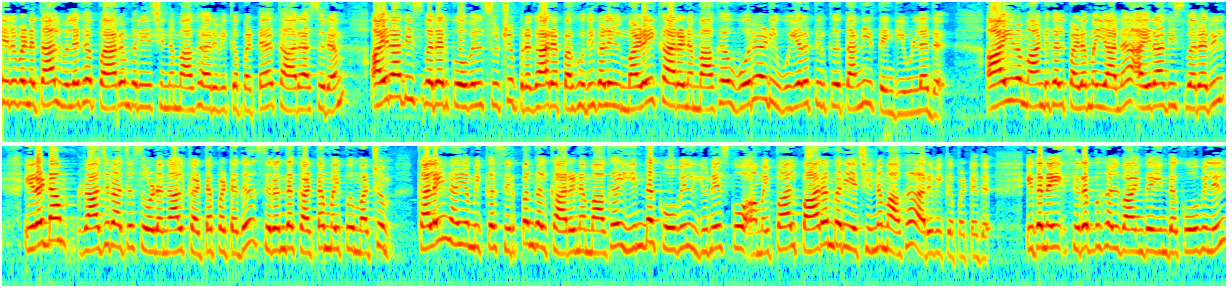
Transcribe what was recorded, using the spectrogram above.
நிறுவனத்தால் உலக பாரம்பரிய சின்னமாக அறிவிக்கப்பட்ட தாராசுரம் ஐராதீஸ்வரர் கோவில் சுற்று பிரகார பகுதிகளில் மழை காரணமாக ஒரு அடி உயரத்திற்கு தண்ணீர் தேங்கியுள்ளது. ஆயிரம் ஆண்டுகள் பழமையான ஐராதீஸ்வரரில் இரண்டாம் ராஜராஜ சோழனால் கட்டப்பட்டது சிறந்த கட்டமைப்பு மற்றும் கலைநயமிக்க சிற்பங்கள் காரணமாக இந்த கோவில் யுனெஸ்கோ அமைப்பால் பாரம்பரிய சின்னமாக அறிவிக்கப்பட்டது. இதனை சிறப்புகள் வாய்ந்த இந்த கோவிலில்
